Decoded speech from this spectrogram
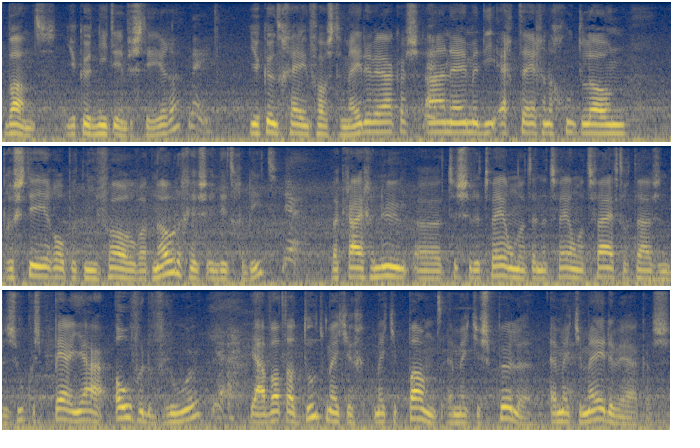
want je kunt niet investeren. Nee. Je kunt geen vaste medewerkers aannemen die echt tegen een goed loon presteren op het niveau wat nodig is in dit gebied. Ja. We krijgen nu uh, tussen de 200 en de 250.000 bezoekers per jaar over de vloer. Ja. Ja, wat dat doet met je, met je pand en met je spullen en met je medewerkers,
